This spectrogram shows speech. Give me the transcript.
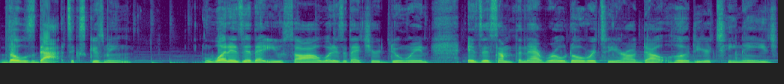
those dots excuse me what is it that you saw? What is it that you're doing? Is it something that rolled over to your adulthood, your teenage,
